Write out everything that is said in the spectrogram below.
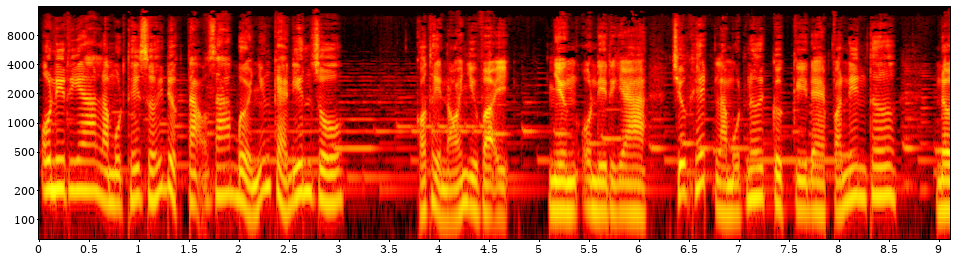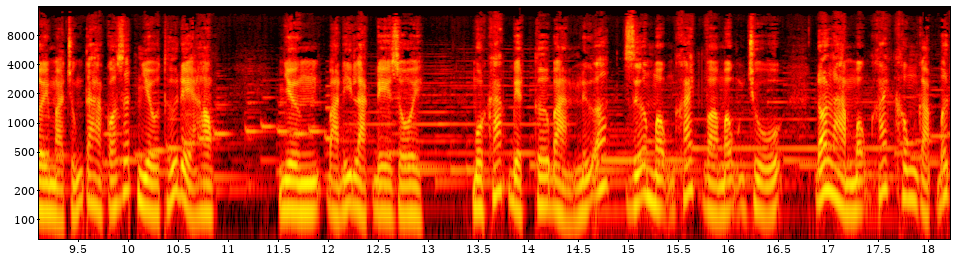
Oniria là một thế giới được tạo ra bởi những kẻ điên rồ. Có thể nói như vậy, nhưng Oniria trước hết là một nơi cực kỳ đẹp và nên thơ, nơi mà chúng ta có rất nhiều thứ để học. Nhưng bà đi lạc đề rồi. Một khác biệt cơ bản nữa giữa mộng khách và mộng chủ, đó là mộng khách không gặp bất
